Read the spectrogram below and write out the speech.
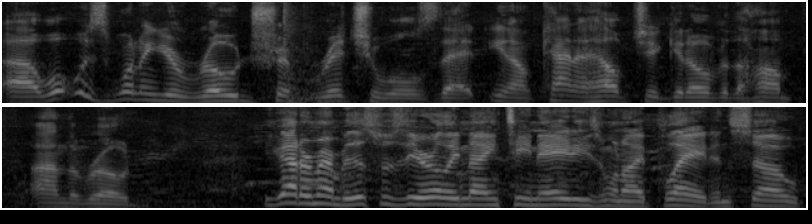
Uh, what was one of your road trip rituals that you know kind of helped you get over the hump on the road? You got to remember, this was the early 1980s when I played, and so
